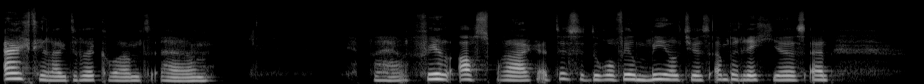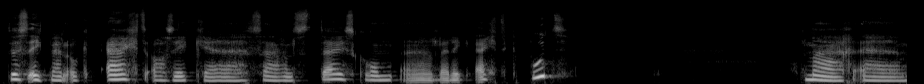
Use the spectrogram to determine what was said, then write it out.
echt heel erg druk, want uh, ik heb uh, veel afspraken en tussendoor veel mailtjes en berichtjes. En dus ik ben ook echt, als ik uh, s'avonds thuis kom, ben ik echt kapot. Maar ehm,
